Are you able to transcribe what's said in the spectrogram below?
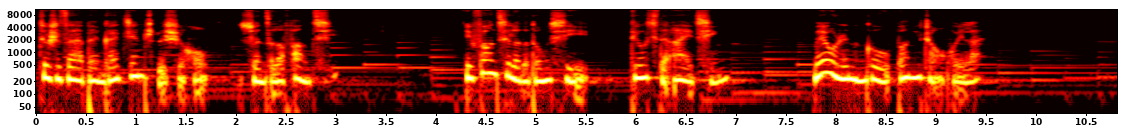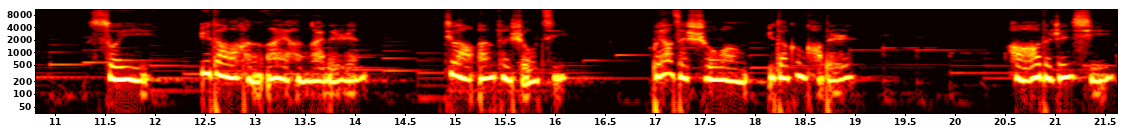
就是在本该坚持的时候选择了放弃。你放弃了的东西，丢弃的爱情，没有人能够帮你找回来。所以，遇到了很爱很爱的人，就要安分守己，不要再奢望遇到更好的人。好好的珍惜，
